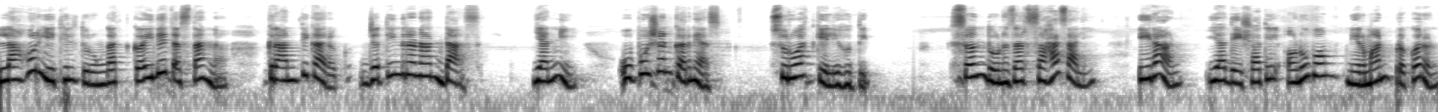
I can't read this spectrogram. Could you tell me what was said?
लाहोर येथील तुरुंगात कैदेत असताना क्रांतिकारक जतींद्रनाथ दास यांनी उपोषण करण्यास सुरुवात केली होती. सन दोन हजार सहा साली इराण या देशातील अणुबॉम्ब निर्माण प्रकरण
